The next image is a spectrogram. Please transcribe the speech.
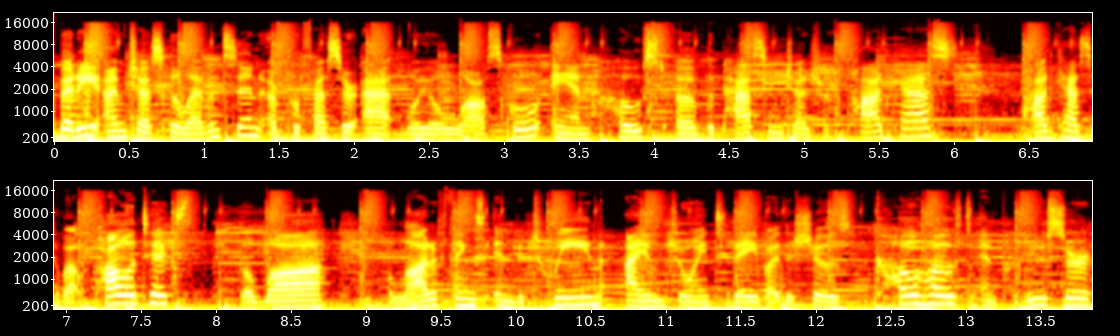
everybody. I'm Jessica Levinson, a professor at Loyola Law School and host of the Passing Judgment podcast, podcast about politics, the law, a lot of things in between. I am joined today by the show's co host and producer,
